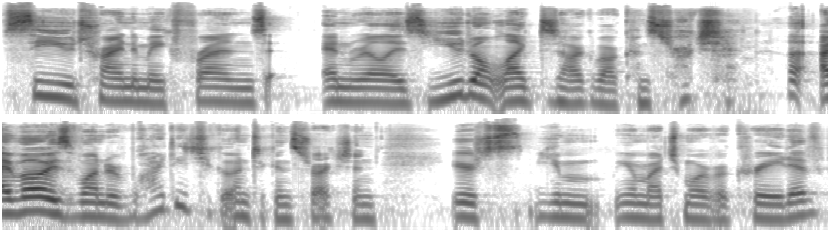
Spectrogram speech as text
see you trying to make friends and realize you don't like to talk about construction. I've always wondered why did you go into construction? You're you're, you're much more of a creative.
